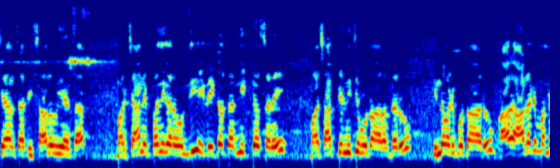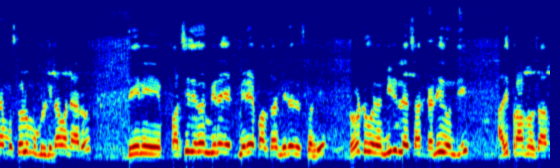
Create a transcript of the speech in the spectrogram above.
చేయాలి సార్. ఇది సాల్వ్ చేయాలి సార్. మాకు చాలా ఇబ్బందికరం ఉంది. ఈ వెహికల్స్ అన్ని ఇట్టే వస్తున్నాయి. మా షాప్కి నుంచి పోతున్నారు అందరూ. కింద పడిపోతున్నారు. ఆల్రెడీ మన ముసలి ముగ్గురు కింద పడినారు. దీని పరిస్థితి ఏదో మీరే మీరే చెప్పాలి మీరే చూసుకోండి. రోడ్డు కొంచెం నీటి లేదు సార్ గలీజ్ ఉంది. అది ప్రాబ్లం సార్.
